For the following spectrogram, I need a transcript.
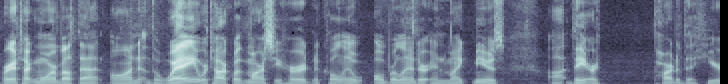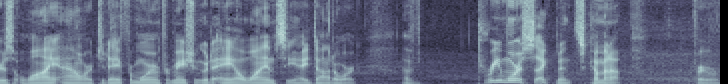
we're going to talk more about that on the way. We're talking with Marcy Hurd, Nicole Oberlander, and Mike Muse. Uh, they are part of the Here's Why Hour today. For more information, go to alymca.org. I have three more segments coming up. For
